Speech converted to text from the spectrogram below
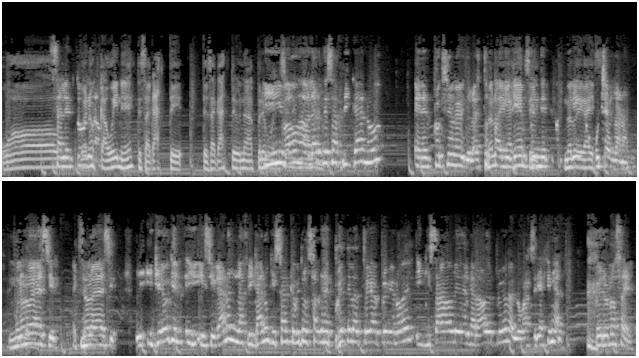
Wow. Sale en todos Buenos cagüines, te sacaste, te sacaste una Y vamos a hablar de ese africano en el próximo capítulo. Esto No es para que queden sí. pendientes. No lo digáis. Muchas ganas. Muy no lo voy a decir. Excelente. No lo voy a decir. Y, y creo que y, y si gana el africano, quizás el capítulo salga después de la entrega del premio Nobel y quizás hable del ganador del premio Nobel, lo cual sería genial. Pero no sé.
